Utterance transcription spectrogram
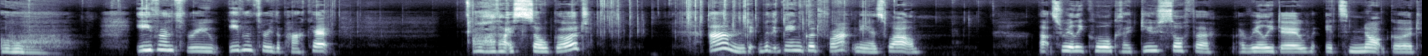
Oh, even through even through the packet. Oh, that is so good. And with it being good for acne as well. That's really cool because I do suffer. I really do. It's not good.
